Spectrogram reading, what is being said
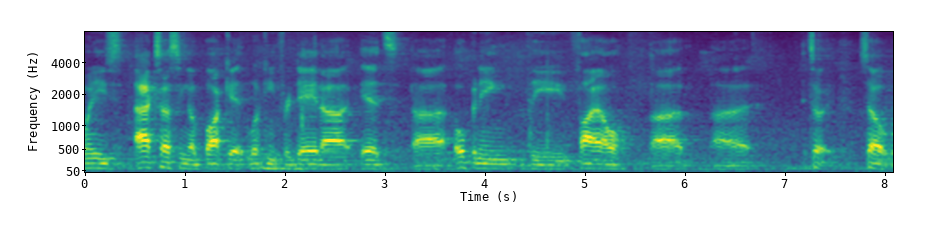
when he's accessing a bucket looking for data, it's uh, opening the file. Uh, uh, it's a, so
